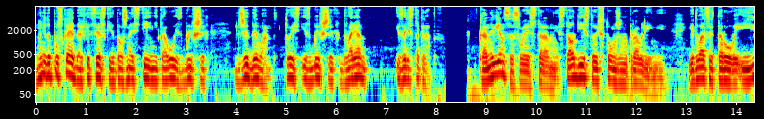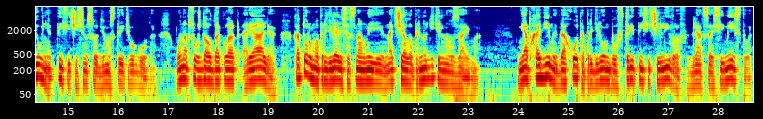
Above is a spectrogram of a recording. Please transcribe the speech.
но не допуская до офицерских должностей никого из бывших джидевант, то есть из бывших дворян, из аристократов. Конвент со своей стороны стал действовать в том же направлении, и 22 июня 1793 года он обсуждал доклад Реаля, которым определялись основные начала принудительного займа. Необходимый доход определен был в 3000 ливров для отца семейства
